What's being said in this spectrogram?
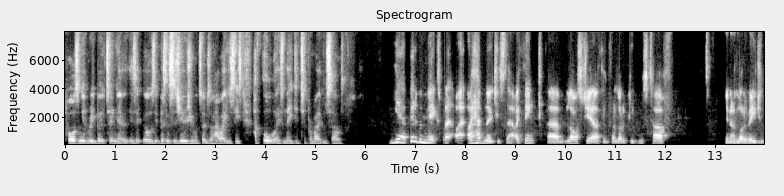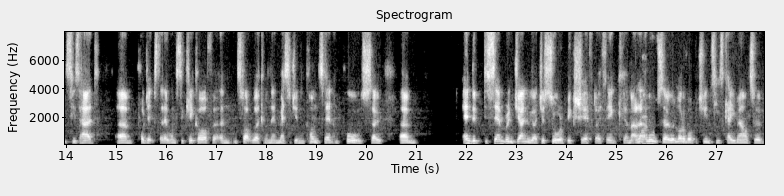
pausing and rebooting? Uh, is it or is it business as usual in terms of how agencies have always needed to promote themselves? Yeah, a bit of a mix, but I, I have noticed that. I think um, last year, I think for a lot of people was tough. You know, a lot of agencies had um, projects that they wanted to kick off and, and, start working on their messaging and content and pause. So, um, end of December and January, I just saw a big shift. I think, um, and, and, also a lot of opportunities came out of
